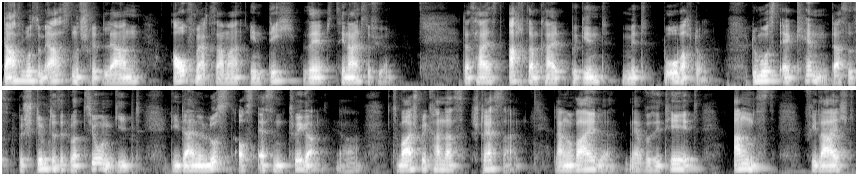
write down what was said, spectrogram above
Dafür musst du im ersten Schritt lernen, aufmerksamer in dich selbst hineinzuführen. Das heißt, Achtsamkeit beginnt mit Beobachtung. Du musst erkennen, dass es bestimmte Situationen gibt, die deine Lust aufs Essen triggern. Ja? Zum Beispiel kann das Stress sein, Langeweile, Nervosität, Angst, vielleicht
